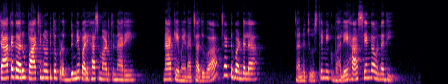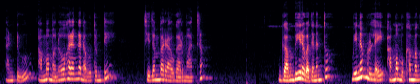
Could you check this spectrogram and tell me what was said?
తాతగారు పాచినోటితో ప్రొద్దున్నే పరిహాసమాడుతున్నారే. నాకేమైనా చదువా చట్టుబండలా? నన్ను చూస్తే మీకు భలే హాస్యంగా ఉన్నది. అంటూ అమ్మ మనోహరంగా నవ్వుతుంటే చిదంబరరావు గారు మాత్రం గంభీర వదనంతో వినమ్రులై అమ్మ ముఖం వంక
